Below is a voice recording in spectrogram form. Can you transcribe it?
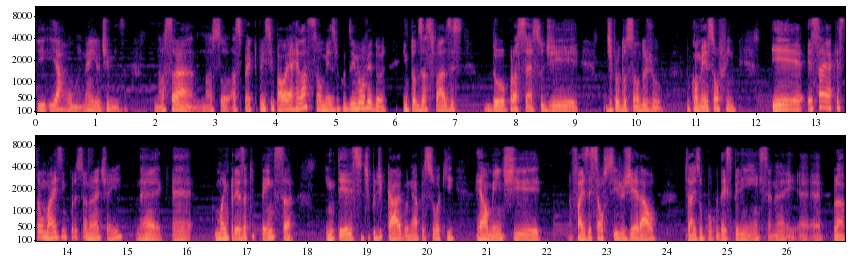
e, e arruma, né, e otimiza. Nossa, nosso aspecto principal é a relação mesmo com o desenvolvedor, em todas as fases do processo de, de produção do jogo, do começo ao fim. E essa é a questão mais impressionante aí, né? É uma empresa que pensa em ter esse tipo de cargo, né? A pessoa que realmente faz esse auxílio geral, traz um pouco da experiência né, é, é, para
